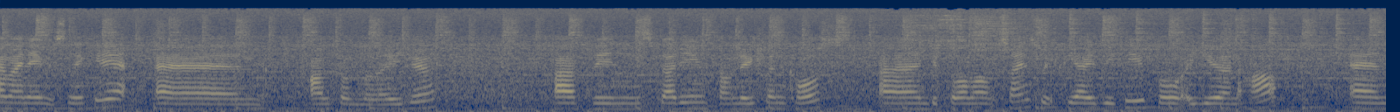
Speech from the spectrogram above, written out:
Nikki and I'm from Malaysia. I've been studying foundation course and diploma of science with PIBT for a year and a half and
